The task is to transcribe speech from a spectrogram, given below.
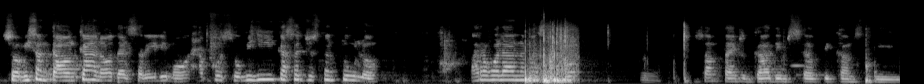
So, minsan down ka, no, dahil sarili mo, tapos humihingi ka sa Diyos ng tulong, parang wala naman sagot. Sometimes God Himself becomes the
